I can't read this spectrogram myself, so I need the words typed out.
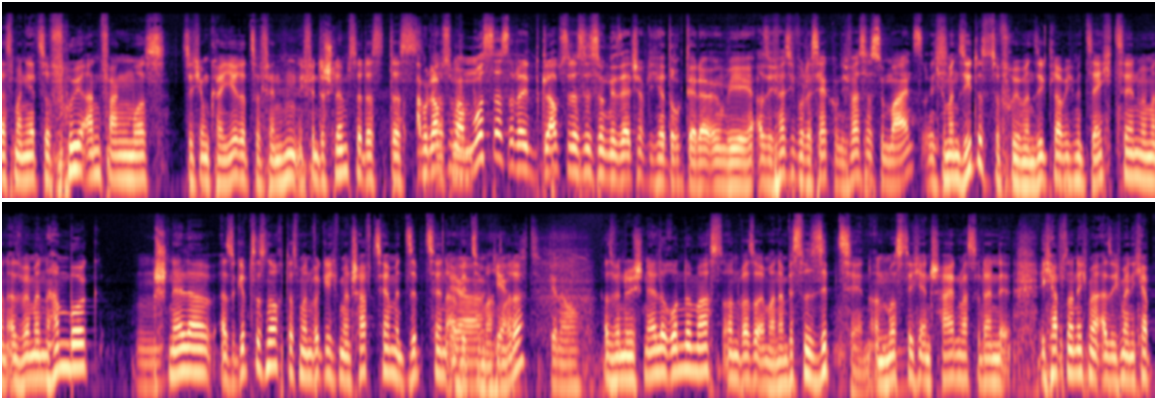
dass man jetzt so früh anfangen muss, sich um Karriere zu finden. Ich finde das Schlimmste, dass das. Aber glaubst du, man muss das oder glaubst du, das ist so ein gesellschaftlicher Druck, der da irgendwie, also ich weiß nicht, wo das herkommt. Ich weiß, was du meinst. Und ich, Man sieht es zu früh. Man sieht, glaube ich, mit 16, wenn man, also wenn man in Hamburg Hm. schneller, also gibt es noch, dass man wirklich, man schafft es ja mit 17 Abi Ja, zu machen, G8, oder? genau. Also wenn du die schnelle Runde machst und was auch immer, dann bist du 17 und musst dich entscheiden, was du dann. Ich habe es noch nicht mal, also ich meine, ich habe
